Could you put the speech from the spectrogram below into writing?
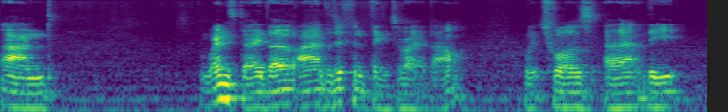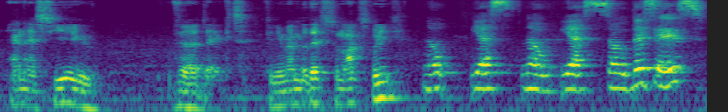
And Wednesday, though, I had a different thing to write about, which was uh, the NSU verdict. Can you remember this from last week? No. Yes. No. Yes. So this is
